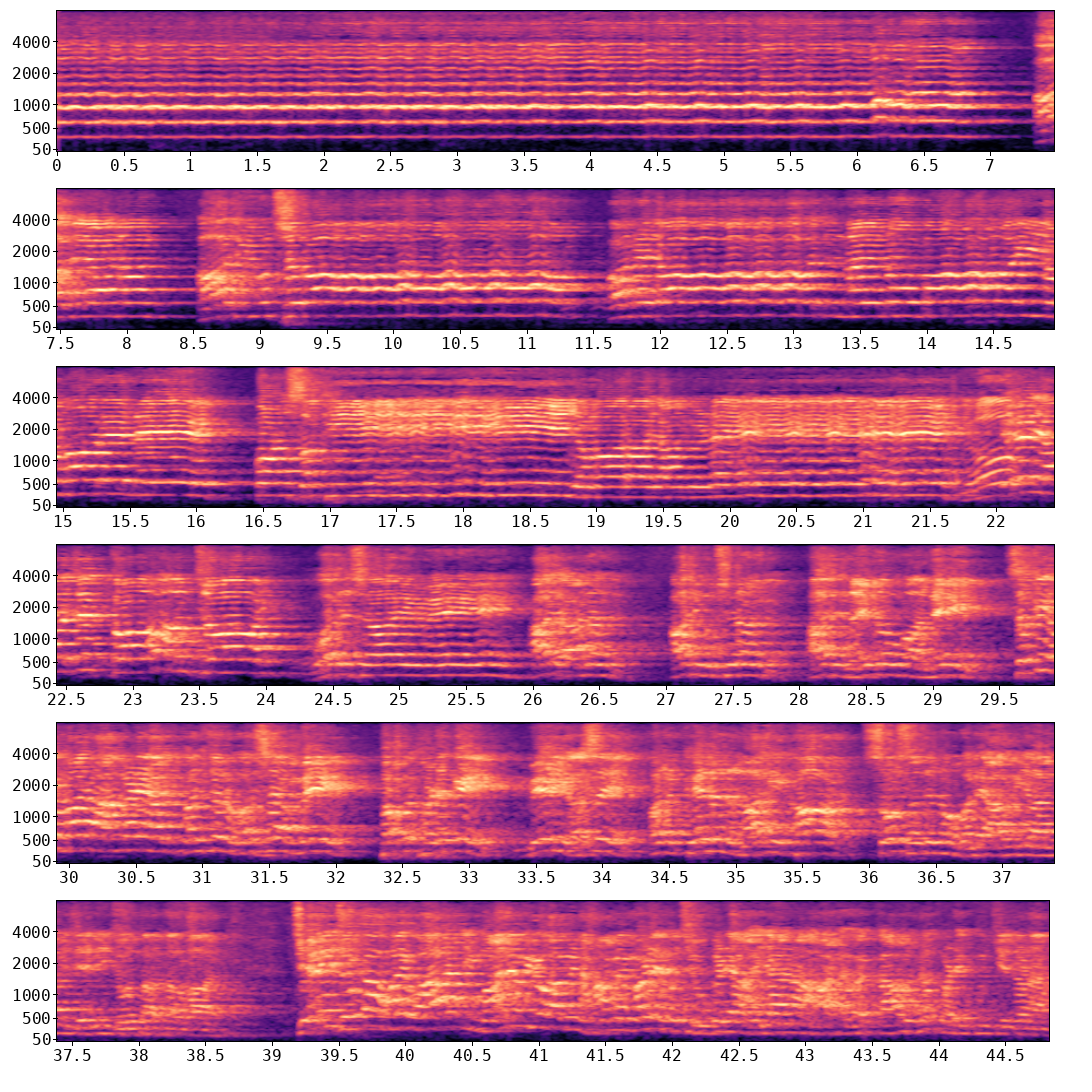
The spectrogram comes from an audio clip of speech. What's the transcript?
જોતા તલવાર જેની જોતા હોય વાટી માનવીઓ આવીને સામે મળે પછી ઉગડ્યા હૈયાના હાટ હવે કામ ન પડે કુંચી તણા.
